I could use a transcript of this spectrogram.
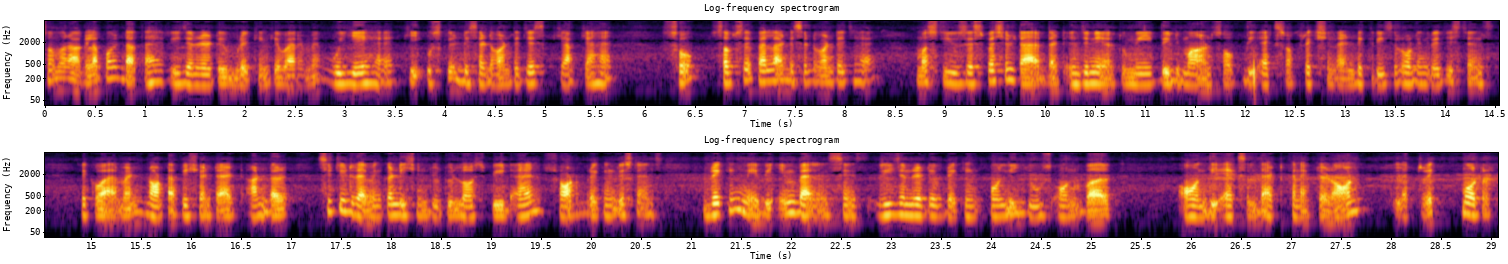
सो हमारा अगला पॉइंट आता है रीजनरेटिव ब्रेकिंग के बारे में वो ये है कि उसके डिसएडवांटेजेस क्या क्या हैं सो so, सबसे पहला डिसएडवांटेज है must use a special tire that engineer to meet the demands of the extra friction and decrease rolling resistance requirement not efficient at under city driving condition due to low speed and short braking distance braking may be imbalanced since regenerative braking only use on work on the axle that connected on electric motor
